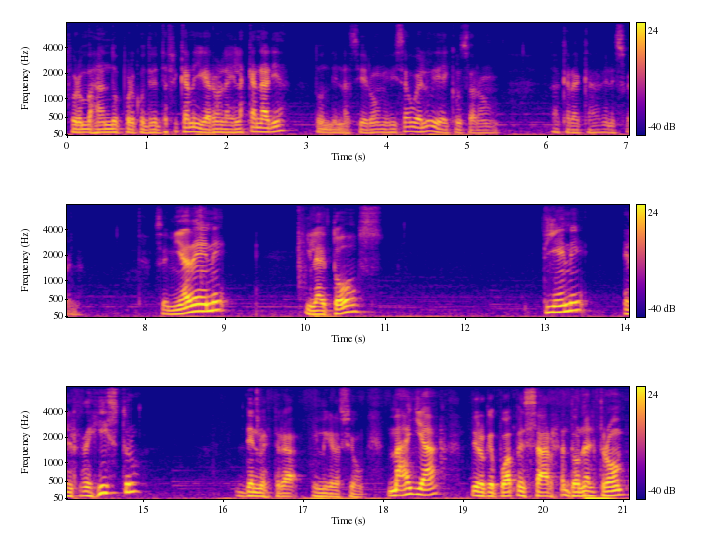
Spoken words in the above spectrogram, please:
fueron bajando por el continente africano, llegaron a las Islas Canarias, donde nacieron mis bisabuelos, y de ahí cruzaron a Caracas, Venezuela. O mi ADN y la de todos tiene el registro de nuestra inmigración, más allá de lo que pueda pensar Donald Trump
